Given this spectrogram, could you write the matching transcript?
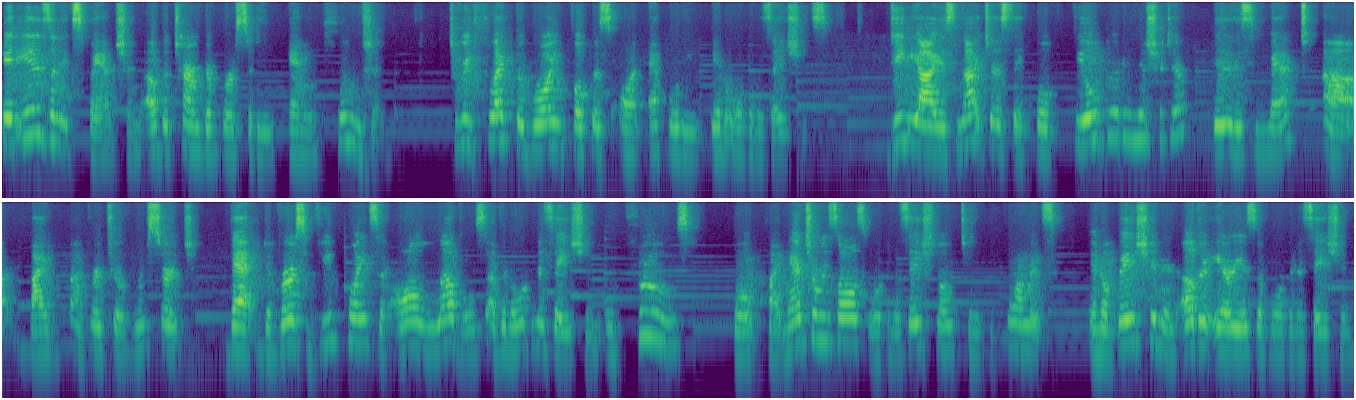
It is an expansion of the term diversity and inclusion to reflect the growing focus on equity in organizations. DEI is not just a quote feel-good initiative. It is meant uh, by, by virtue of research that diverse viewpoints at all levels of an organization improves both financial results, organizational, team performance, innovation, and other areas of organization,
